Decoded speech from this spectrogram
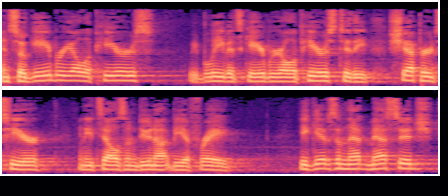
And so Gabriel appears we believe it's Gabriel appears to the shepherds here and he tells them, do not be afraid. He gives them that message,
